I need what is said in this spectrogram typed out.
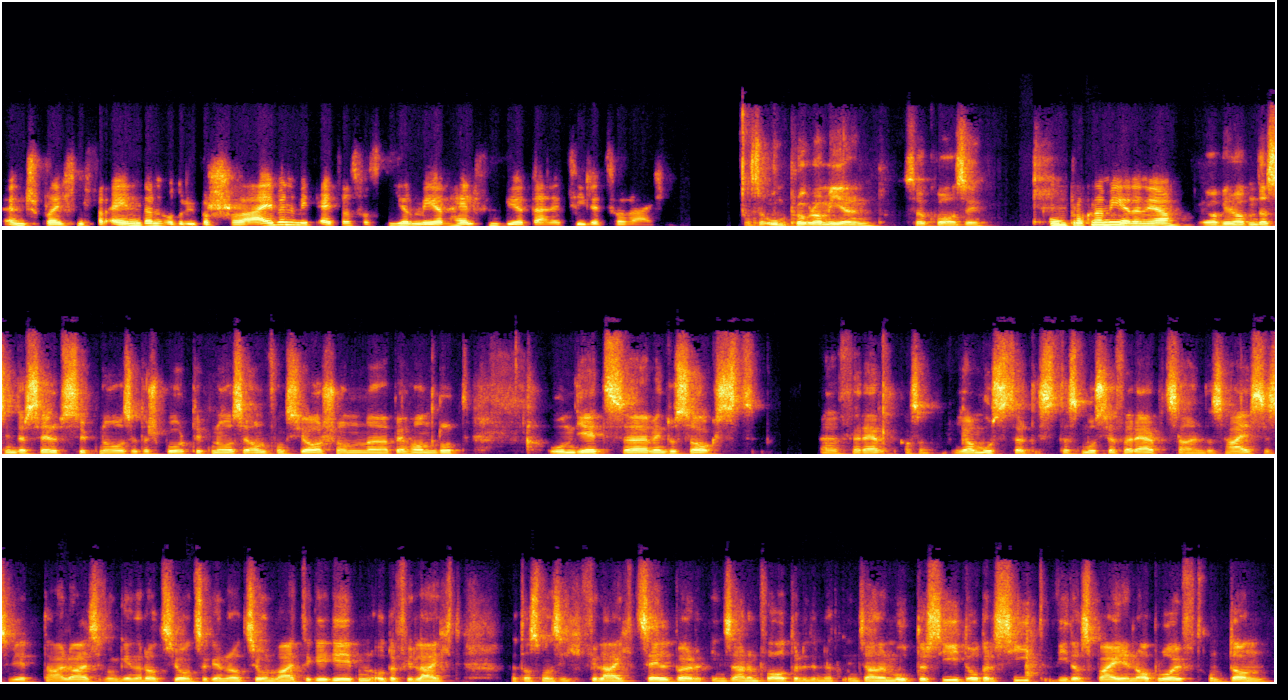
entsprechend verändern oder überschreiben mit etwas, was dir mehr helfen wird, deine Ziele zu erreichen. Also umprogrammieren, so quasi. Umprogrammieren, ja. Ja, wir haben das in der Selbsthypnose, der Sporthypnose Anfangsjahr schon äh, behandelt. Und jetzt, äh, wenn du sagst, äh, vererbt, also ja, Muster, das, das muss ja vererbt sein. Das heißt, es wird teilweise von Generation zu Generation weitergegeben oder vielleicht, dass man sich vielleicht selber in seinem Vater oder in seiner Mutter sieht oder sieht, wie das bei ihnen abläuft und dann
